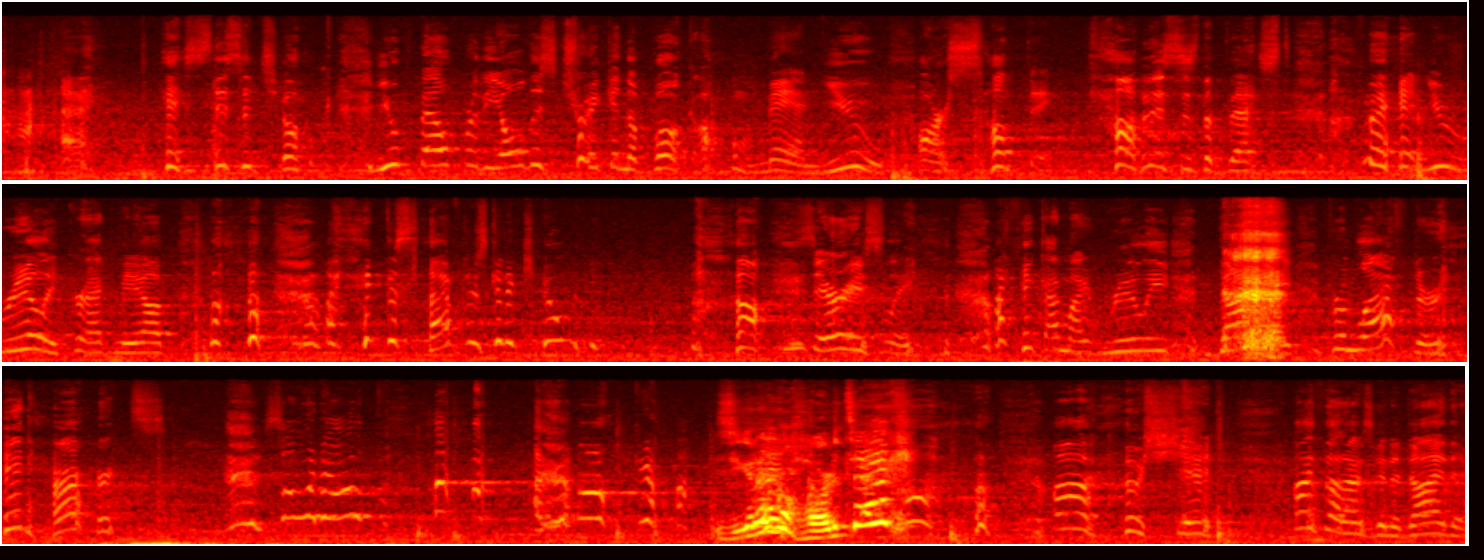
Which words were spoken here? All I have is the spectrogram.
is this a joke? You fell for the oldest trick in the book. Oh man, you are something. Oh, this is the best. Man, you really cracked me up. I think this laughter's gonna kill me. Seriously, I think I might really die from laughter. It hurts. Someone help! Oh god! Is he gonna have a heart attack? Oh, oh shit! I thought I was gonna die there.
